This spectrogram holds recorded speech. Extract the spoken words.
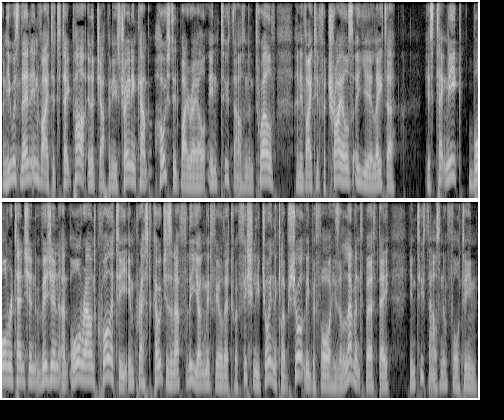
and he was then invited to take part in a Japanese training camp hosted by Real in 2012 and invited for trials a year later. His technique, ball retention, vision, and all round quality impressed coaches enough for the young midfielder to officially join the club shortly before his 11th birthday in 2014.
